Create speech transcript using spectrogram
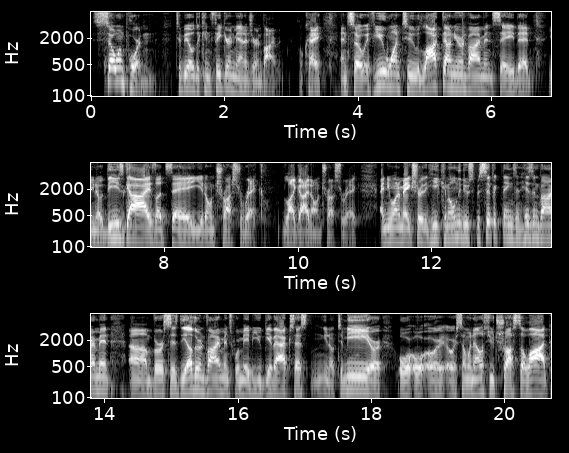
so important to be able to configure and manage your environment. Okay, and so if you want to lock down your environment, say that you know these guys, let's say you don't trust Rick, like I don't trust Rick, and you want to make sure that he can only do specific things in his environment um, versus the other environments where maybe you give access, you know, to me or or, or, or someone else you trust a lot.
